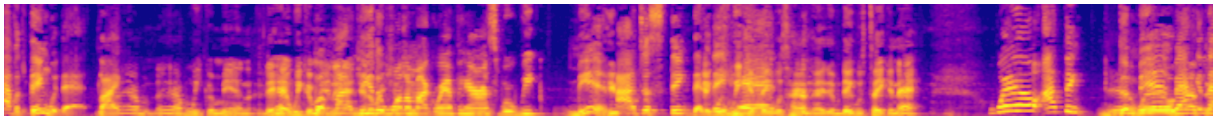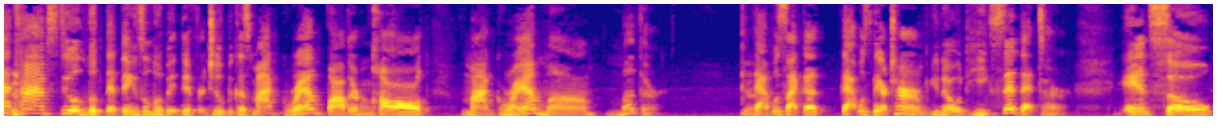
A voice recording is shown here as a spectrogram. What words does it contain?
have a thing with that. Like, they have, they have weaker men. They had weaker but men. that neither one of my grandparents were weak men. He- I just think that They, they was weak had. if they was if they was taking that. Well, I think the men well, back in that time still looked at things a little bit different too, because my grandfather called my grandmom mother. Yeah. That was like a that was their term, you know. He said that to her, and so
